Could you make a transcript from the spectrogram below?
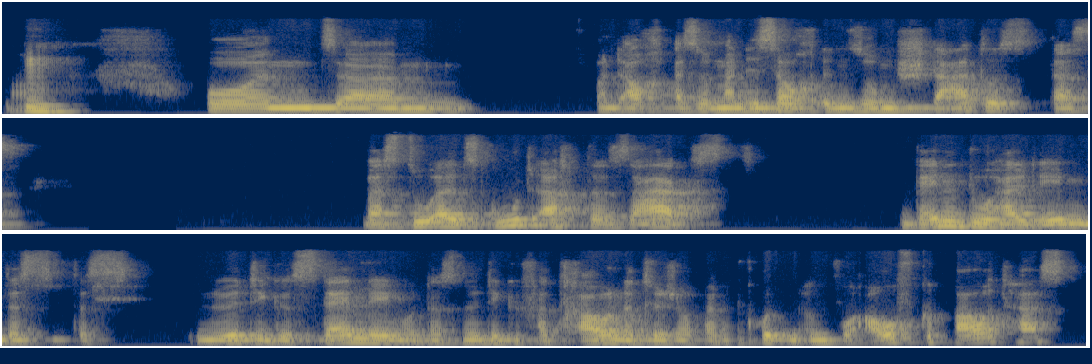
Mhm. Und, ähm, und auch, also man ist auch in so einem Status, dass was du als Gutachter sagst, wenn du halt eben das, das nötige Standing und das nötige Vertrauen natürlich auch beim Kunden irgendwo aufgebaut hast,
